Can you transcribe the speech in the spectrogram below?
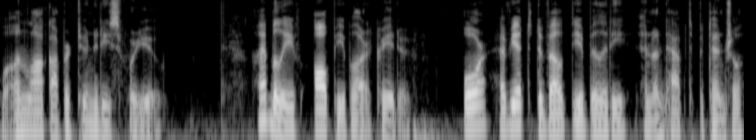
will unlock opportunities for you. I believe all people are creative, or have yet to develop the ability and untapped potential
